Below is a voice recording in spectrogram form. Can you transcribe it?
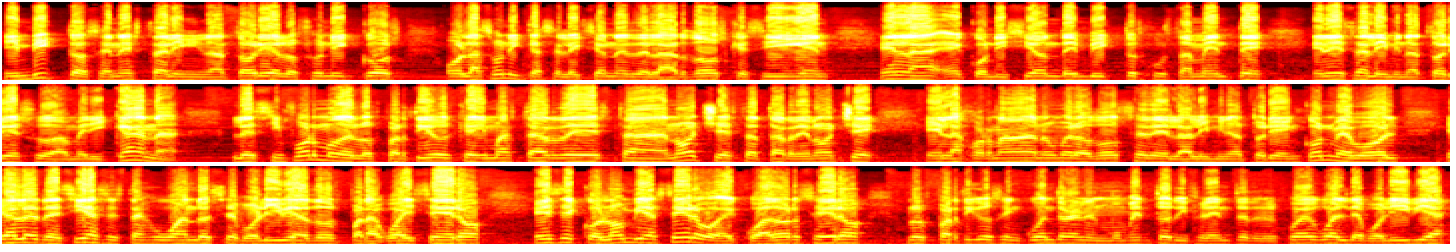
invictos en esta eliminatoria, los únicos o las únicas selecciones de las dos que siguen en la eh, condición de invictos justamente en esta eliminatoria sudamericana. Les informo de los partidos que hay más tarde esta noche, esta tarde noche, en la jornada número 12 de la eliminatoria en Conmebol. Ya les decía, se está jugando ese Bolivia 2, Paraguay 0, ese Colombia 0, Ecuador 0. Los partidos se encuentran en momentos diferentes del juego. El de Bolivia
